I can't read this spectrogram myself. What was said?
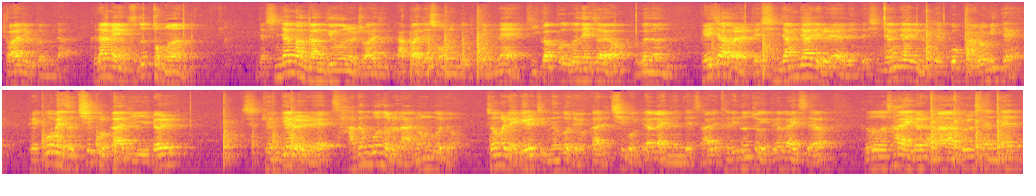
좋아질 겁니다. 그 다음에 후두통은 이제 신장관광 기운을 좋아 나빠져서 오는 거기 때문에 뒤가 뻐근해져요. 그거는 배잡을 할 때 신장자리를 해야 되는데 신장자리는 배꼽 바로 밑에 배꼽에서 치골까지를 경계를 4등분으로 나누는 거죠. 점을 4개를 찍는 거죠. 여기까지 치고 뼈가 있는 데서 아래 트리눈 쪽에 뼈가 있어요. 그 사이를 하나, 둘, 셋, 넷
